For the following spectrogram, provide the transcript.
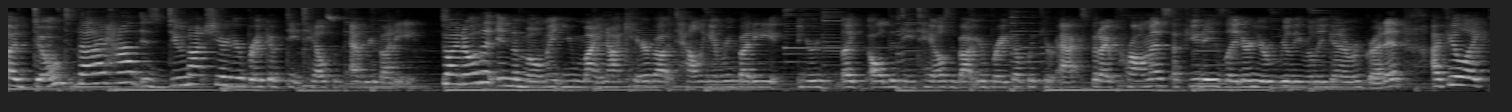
A don't that I have is do not share your breakup details with everybody. So I know that in the moment you might not care about telling everybody your like all the details about your breakup with your ex, but I promise a few days later you're really really gonna regret it. I feel like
